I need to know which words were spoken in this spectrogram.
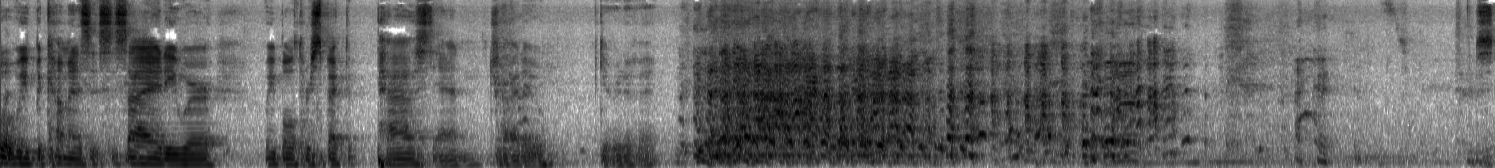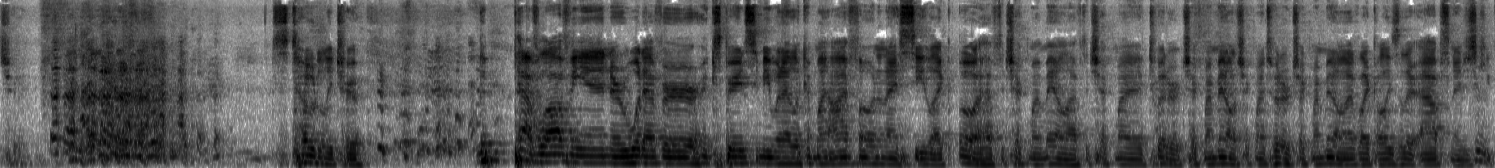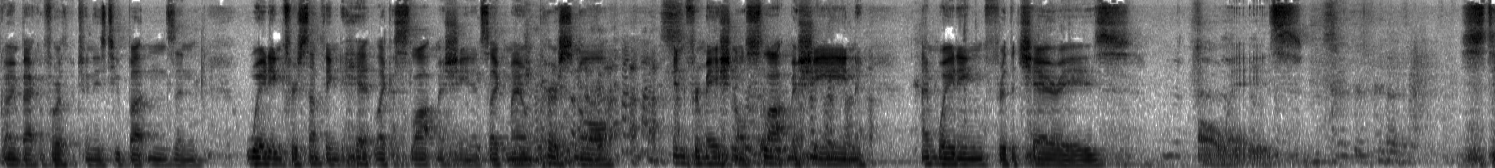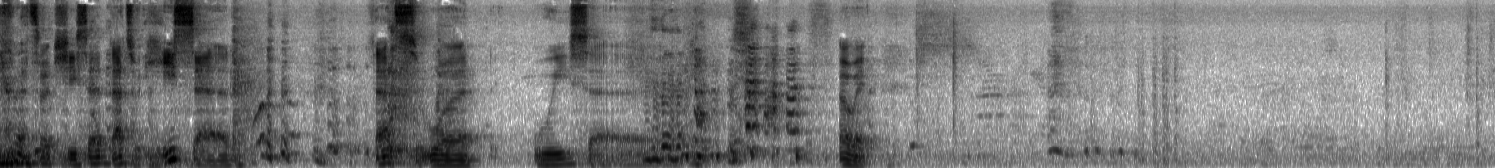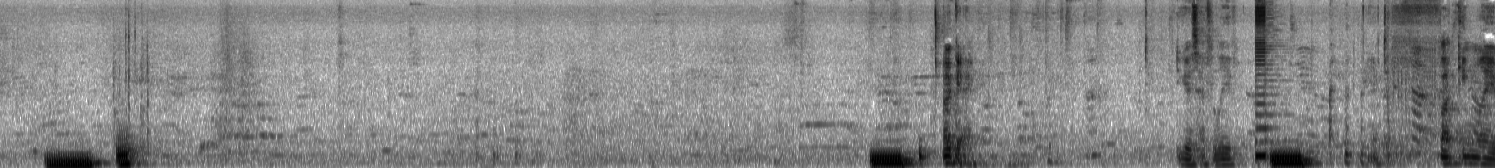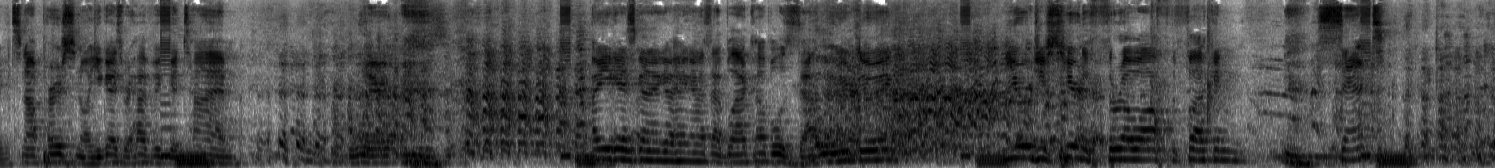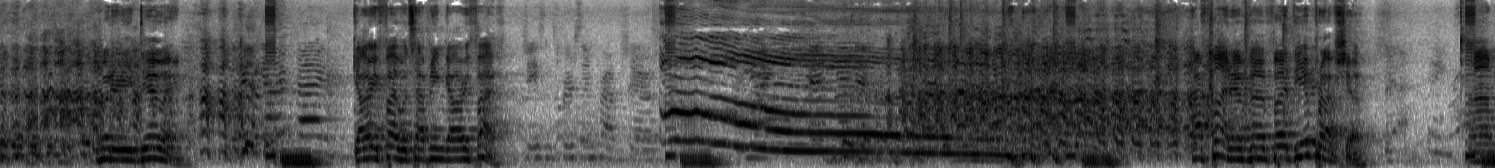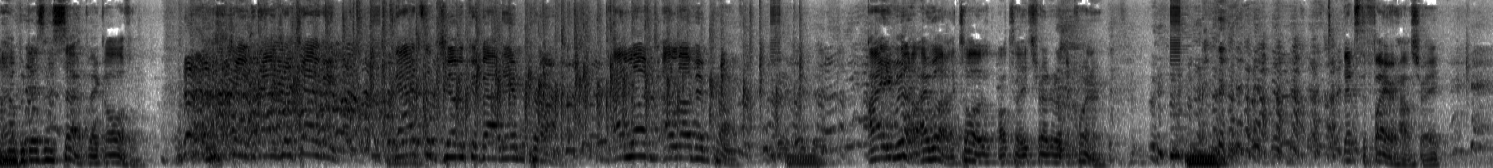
what we've become as a society where we both respect the past and try to get rid of it. It's true. It's totally true. The Pavlovian or whatever experience to me when I look at my iPhone and I see like, oh, I have to check my mail, I have to check my Twitter, check my mail, check my Twitter, check my mail. I have like all these other apps and I just keep going back and forth between these two buttons and waiting for something to hit like a slot machine. It's like my own personal informational slot machine. I'm waiting for the cherries always. That's what she said. That's what he said. That's what we said. Oh, wait. Okay. You guys have to leave. You have to fucking leave. It's not personal. You guys were having a good time. Where are you guys gonna go hang out with that black couple? Is that what you're doing? You were just here to throw off the fucking scent? What are you doing? Gallery 5, Gallery 5, what's happening in Gallery 5? Jason's first improv show. Have fun have, have fun at the improv show. Um, I hope it doesn't suck like all of them. That's a joke about improv. I love I love improv. I will, I will. I told, I'll tell you, it's right around the corner. That's the firehouse, right?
